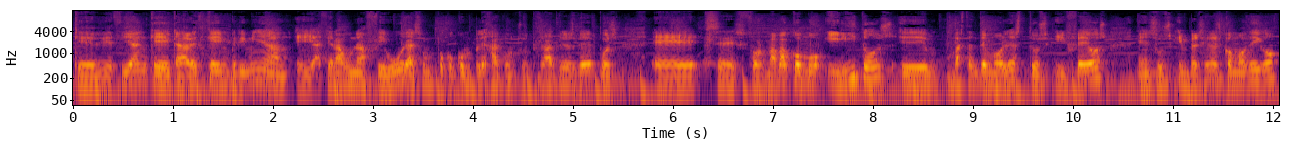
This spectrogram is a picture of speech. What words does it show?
que decían que cada vez que imprimían y hacían alguna figura así un poco compleja con su impresora 3D, pues se formaba como hilitos bastante molestos y feos en sus impresiones, como digo.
